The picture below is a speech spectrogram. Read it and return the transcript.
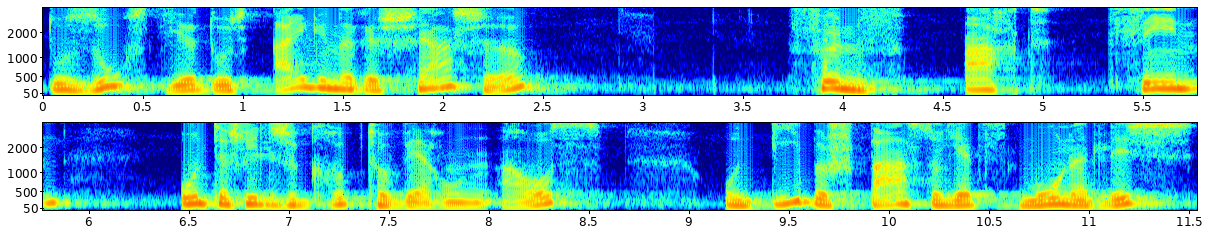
du suchst dir durch eigene Recherche fünf, acht, zehn unterschiedliche Kryptowährungen aus und die besparst du jetzt monatlich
